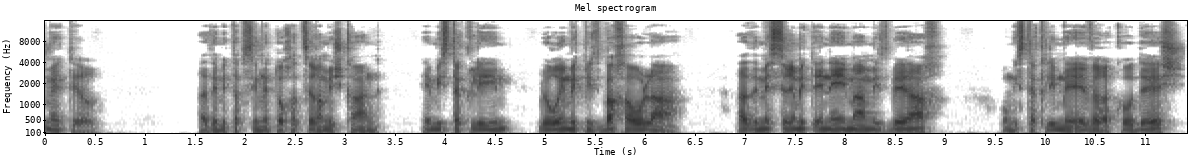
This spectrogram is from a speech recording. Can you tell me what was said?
מטר. אז הם מטפסים לתוך חצר המשכן, הם מסתכלים ורואים את מזבח העולה. אז הם מסירים את עיניהם מהמזבח ומסתכלים לעבר הקודש,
